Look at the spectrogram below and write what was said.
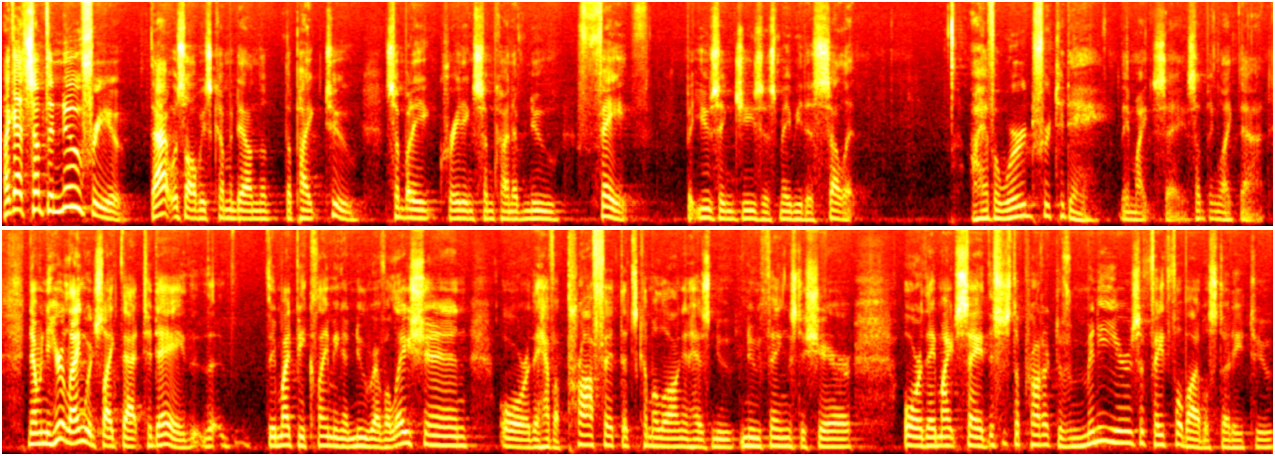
I got something new for you. That was always coming down the, the pike, too. Somebody creating some kind of new faith but using Jesus maybe to sell it. I have a word for today, they might say, something like that. Now, when you hear language like that today, they might be claiming a new revelation, or they have a prophet that's come along and has new, new things to share, or they might say, This is the product of many years of faithful Bible study to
